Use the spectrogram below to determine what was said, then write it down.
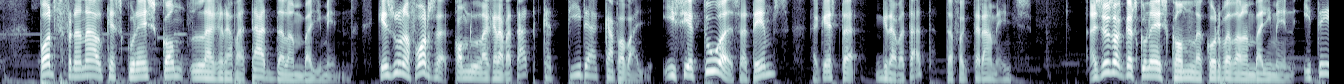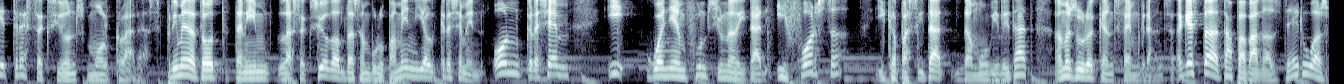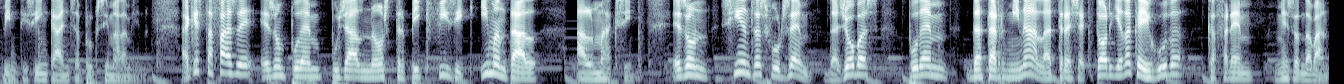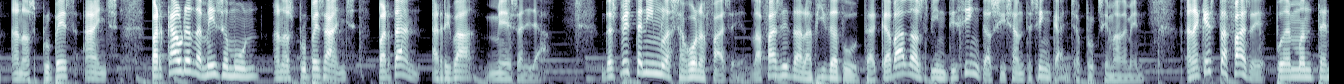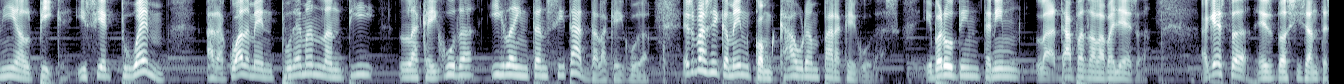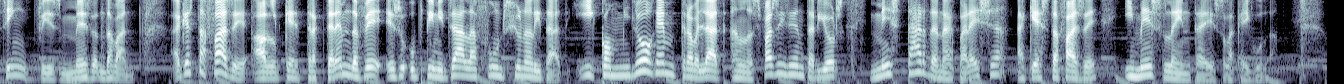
pots frenar el que es coneix com la gravetat de l'envelliment que és una força, com la gravetat, que tira cap avall. I si actues a temps, aquesta gravetat t'afectarà menys. Això és el que es coneix com la corba de l'envelliment i té tres seccions molt clares. Primer de tot tenim la secció del desenvolupament i el creixement, on creixem i guanyem funcionalitat i força i capacitat de mobilitat a mesura que ens fem grans. Aquesta etapa va dels 0 als 25 anys aproximadament. Aquesta fase és on podem pujar el nostre pic físic i mental al màxim. És on, si ens esforcem de joves, podem determinar la trajectòria de caiguda que farem més endavant, en els propers anys, per caure de més amunt en els propers anys, per tant, arribar més enllà. Després tenim la segona fase, la fase de la vida adulta, que va dels 25 als 65 anys aproximadament. En aquesta fase podem mantenir el pic i si actuem adequadament podem enlentir la caiguda i la intensitat de la caiguda. És bàsicament com caure en paracaigudes. I per últim tenim l'etapa de la bellesa, aquesta és del 65 fins més endavant. Aquesta fase el que tractarem de fer és optimitzar la funcionalitat i com millor haguem treballat en les fases anteriors, més tarda en aparèixer aquesta fase i més lenta és la caiguda.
